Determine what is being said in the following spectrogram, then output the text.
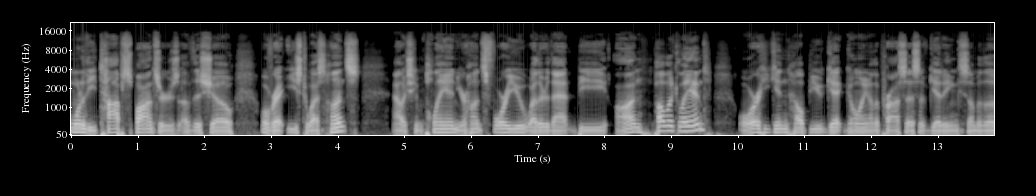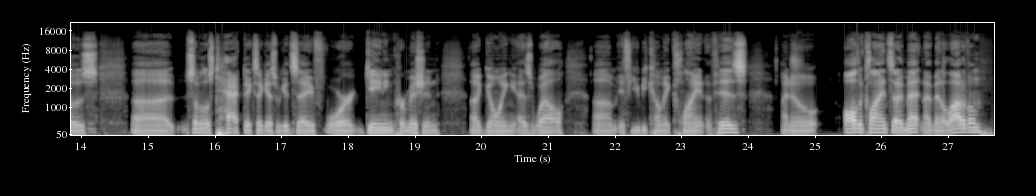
one of the top sponsors of this show over at East West Hunts. Alex can plan your hunts for you, whether that be on public land or he can help you get going on the process of getting some of those uh, some of those tactics, I guess we could say, for gaining permission uh, going as well. Um, if you become a client of his, I know all the clients that I've met, and I've met a lot of them,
